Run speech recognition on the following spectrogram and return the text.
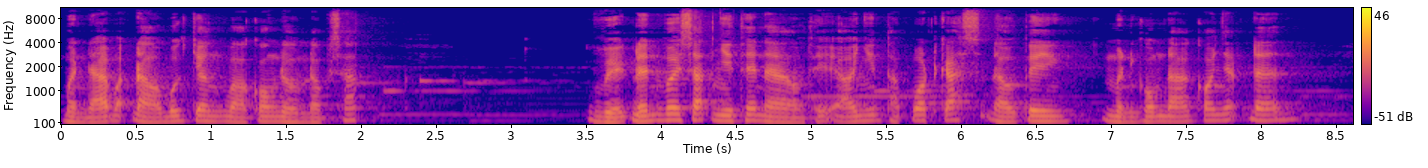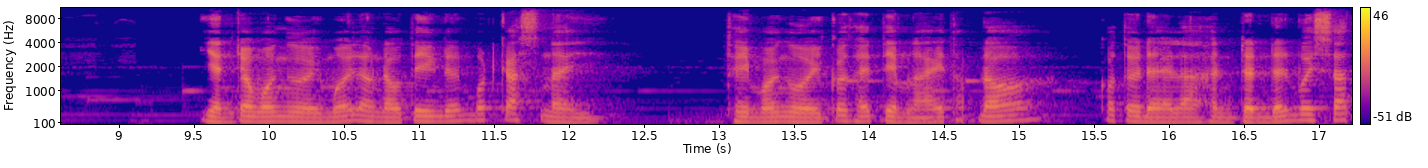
Mình đã bắt đầu bước chân vào con đường đọc sách. Việc đến với sách như thế nào thì ở những tập podcast đầu tiên mình cũng đã có nhắc đến. Dành cho mọi người mới lần đầu tiên đến podcast này, thì mọi người có thể tìm lại tập đó, có tựa đề là hành trình đến với sách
